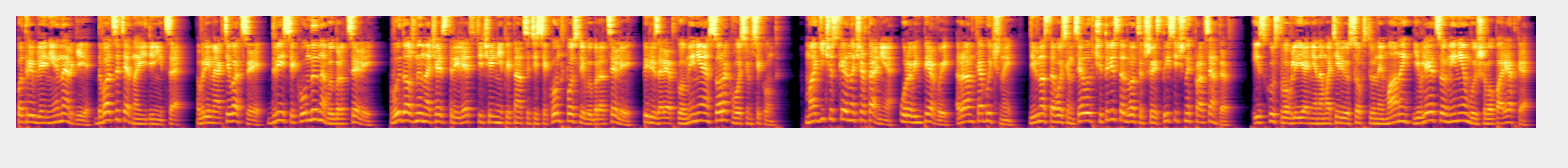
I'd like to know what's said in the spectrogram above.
Потребление энергии – 21 единица. Время активации – 2 секунды на выбор целей. Вы должны начать стрелять в течение 15 секунд после выбора целей. Перезарядка умения – 48 секунд. Магическое начертание. Уровень 1. Ранг обычный. 98,426%. Искусство влияния на материю собственной маны является умением высшего порядка.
